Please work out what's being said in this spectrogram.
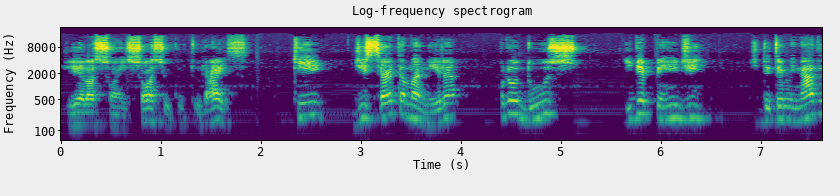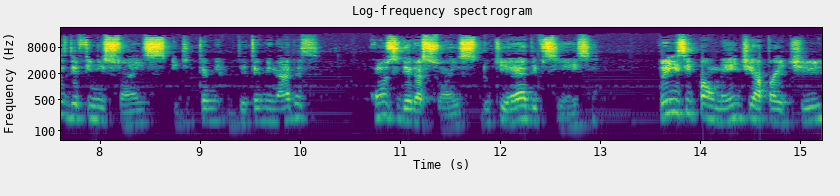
de relações socioculturais que, de certa maneira, produz e depende de determinadas definições e de determinadas considerações do que é a deficiência principalmente a partir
